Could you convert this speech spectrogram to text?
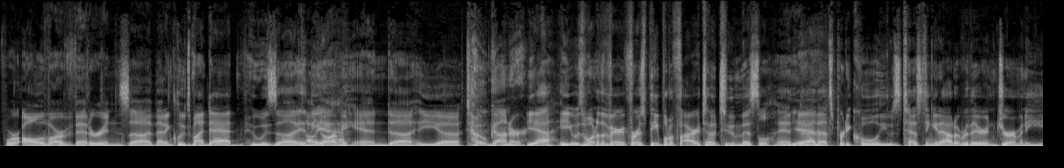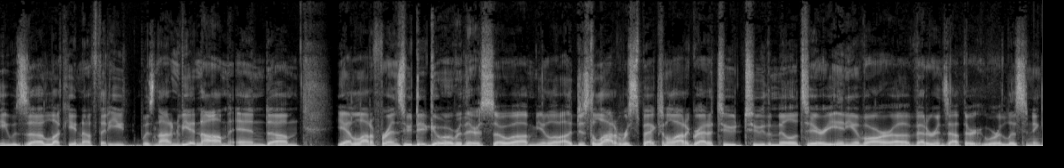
for all of our veterans. Uh, that includes my dad, who was uh, in Oh, the yeah. army, and uh, he, uh, TOW gunner. yeah, he was one of the very first people to fire a TOW two missile, and Yeah. uh, that's pretty cool. He was testing it out over there in Germany. He was uh, lucky enough that he was not in Vietnam, and um, he had a lot of friends who did go over there. So, um, you know, uh, just a lot of respect and a lot of gratitude to the military. Any of our uh, veterans out there who are listening,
